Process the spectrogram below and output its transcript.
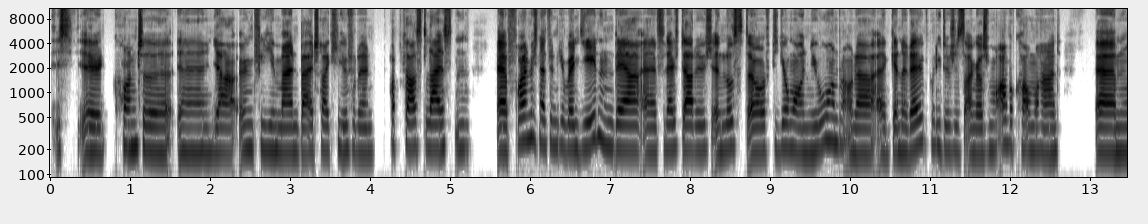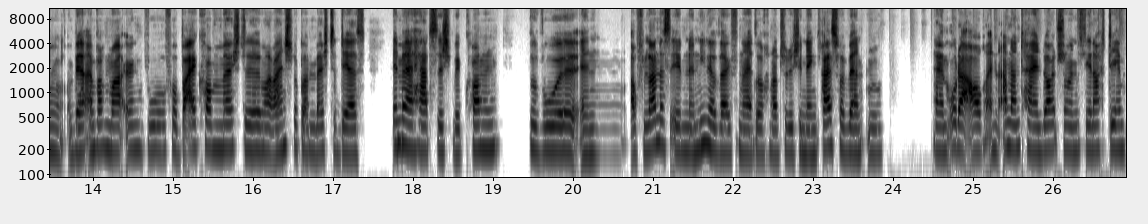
ich äh, konnte äh, ja irgendwie meinen Beitrag hier für den Podcast leisten. Äh, freue mich natürlich über jeden, der äh, vielleicht dadurch Lust auf die junge Union oder generell politisches Engagement bekommen hat. Ähm, wer einfach mal irgendwo vorbeikommen möchte, mal reinschnuppern möchte, der ist immer herzlich willkommen, sowohl in, auf Landesebene in Niedersachsen als auch natürlich in den Kreisverbänden ähm, oder auch in anderen Teilen Deutschlands, je nachdem,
